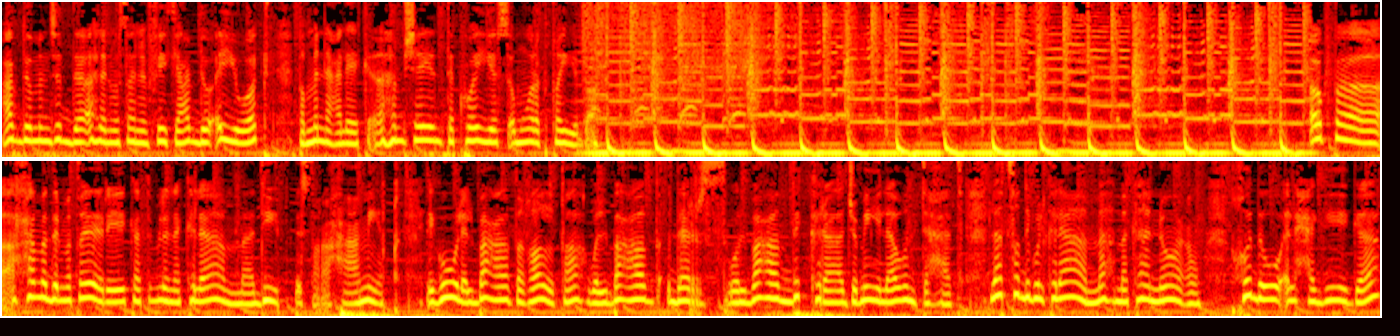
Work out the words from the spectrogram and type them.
عبدو من جدة أهلا وسهلا فيك. يا عبدو أي وقت؟ طمنا عليك. أهم شيء أنت كويس أمورك طيبة. أوبا حمد المطيري كاتب لنا كلام ديب بصراحة عميق. يقول البعض غلطة والبعض درس والبعض ذكرى جميلة وانتهت. لا تصدقوا الكلام مهما كان نوعه. خذوا الحقيقة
